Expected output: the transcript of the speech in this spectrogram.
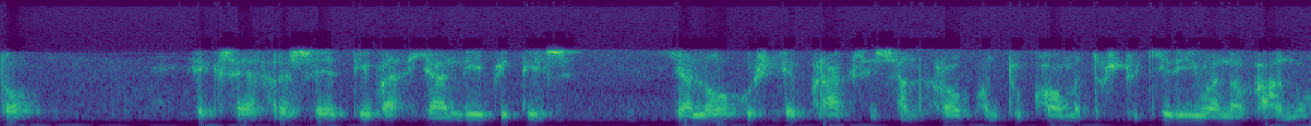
2008 εξέφρασε τη βαθιά λύπη της για λόγους και πράξεις ανθρώπων του κόμματος του κυρίου Αλαβάνου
